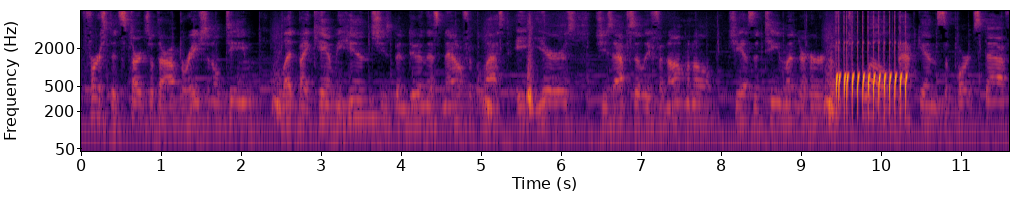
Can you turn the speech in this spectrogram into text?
First, it starts with our operational team led by Cami Hinz. She's been doing this now for the last eight years. She's absolutely phenomenal. She has a team under her of 12 back-end support staff.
